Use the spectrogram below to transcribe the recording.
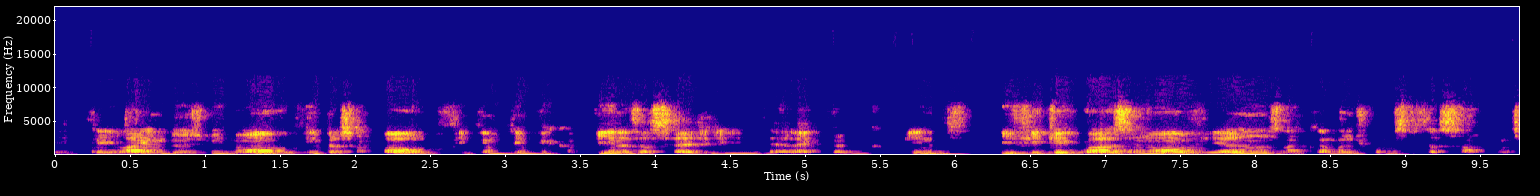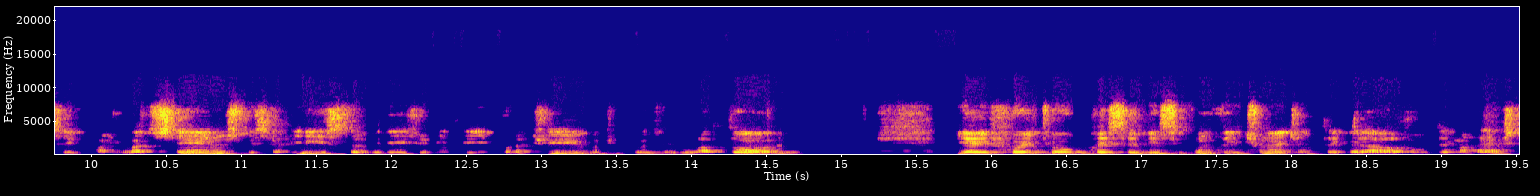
Entrei lá em 2009, vim para São Paulo, fiquei um tempo em Campinas, a sede da Electra em Campinas, e fiquei quase nove anos na Câmara de Comercialização. Comecei como advogado sênior, especialista, virei gerente corporativo, depois regulatório, e aí foi que eu recebi esse convite né, de integrar o Demarest,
